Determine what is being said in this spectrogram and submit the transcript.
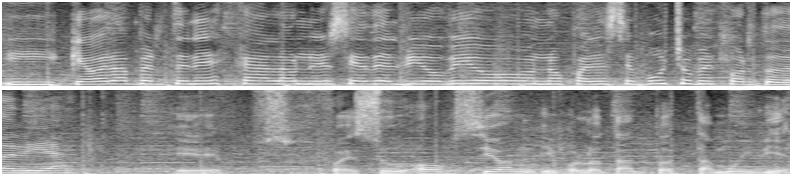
y que ahora pertenezca a la Universidad del Bio Bio nos parece mucho mejor todavía. Eh, fue su opción y por lo tanto está muy bien.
